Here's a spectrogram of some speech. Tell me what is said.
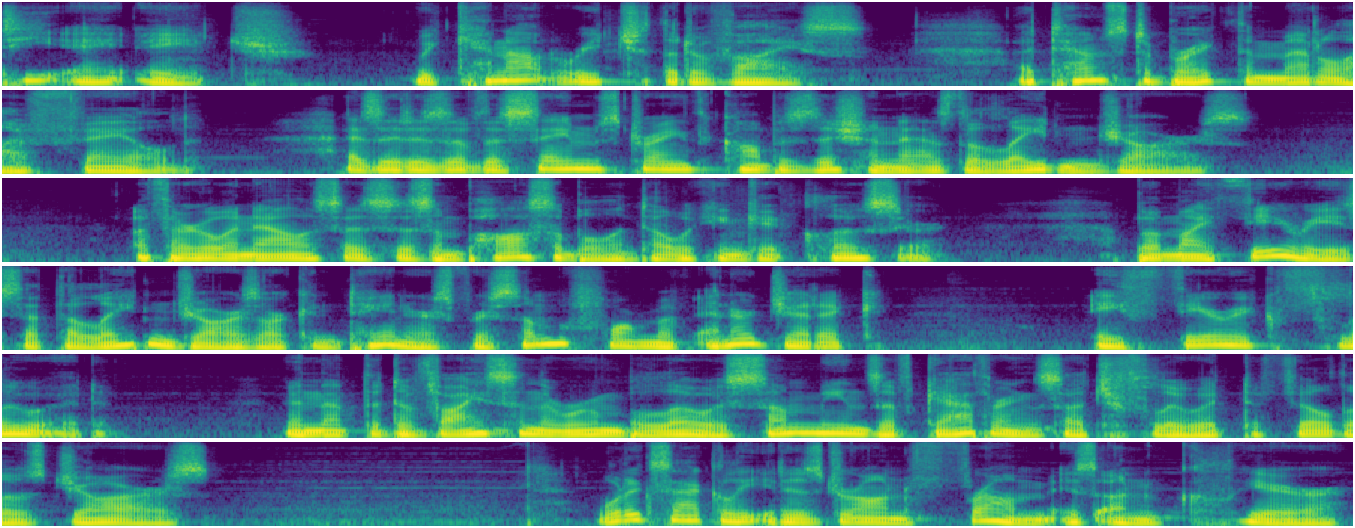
TAH. We cannot reach the device. Attempts to break the metal have failed, as it is of the same strength composition as the Leyden jars. A thorough analysis is impossible until we can get closer, but my theory is that the Leyden jars are containers for some form of energetic, etheric fluid, and that the device in the room below is some means of gathering such fluid to fill those jars. What exactly it is drawn from is unclear,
